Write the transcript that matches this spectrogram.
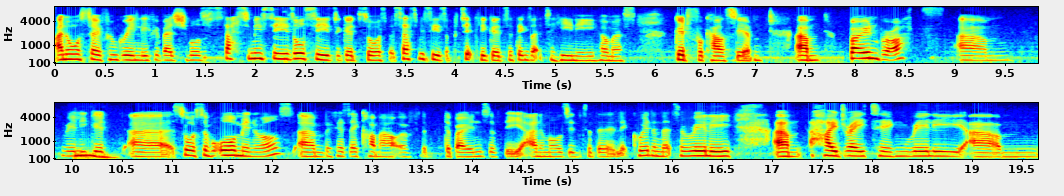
and also from green leafy vegetables. Sesame seeds, all seeds are good source, but sesame seeds are particularly good. So things like tahini, hummus, good for calcium. Um, bone broths. Um, Really good uh, source of all minerals um, because they come out of the, the bones of the animals into the liquid, and that's a really um, hydrating, really um,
